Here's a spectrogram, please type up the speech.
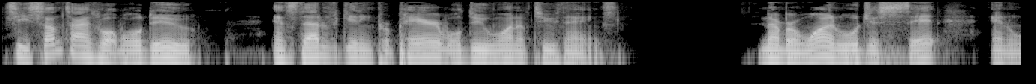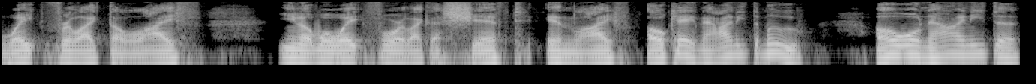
See, sometimes what we'll do, instead of getting prepared, we'll do one of two things. Number one, we'll just sit and wait for like the life, you know, we'll wait for like a shift in life. Okay, now I need to move. Oh, well, now I need to,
